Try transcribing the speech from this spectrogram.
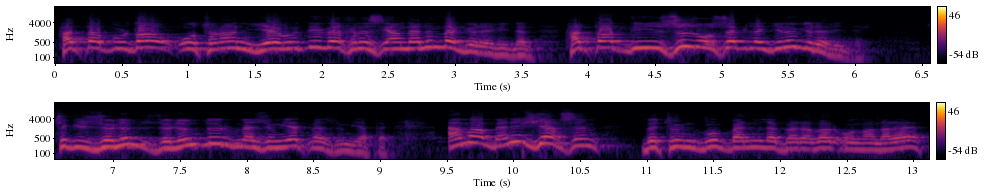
Hatta burada oturan Yahudi ve Hristiyanların da görevidir. Hatta dinsiz olsa bile yine görevidir. Çünkü zulüm zulümdür, mezumiyet mezumiyettir. Ama benim şahsım bütün bu benimle beraber olanlara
